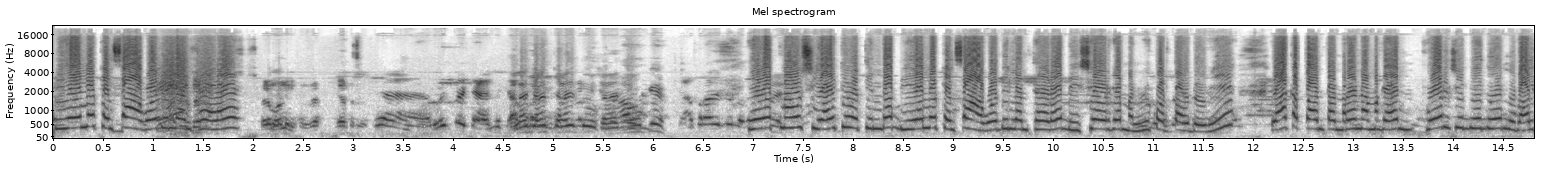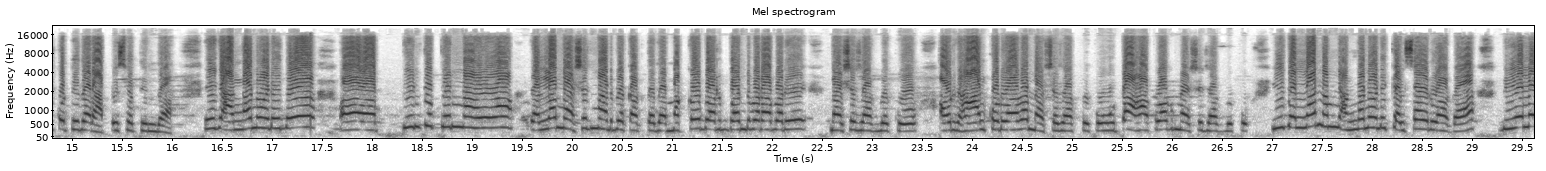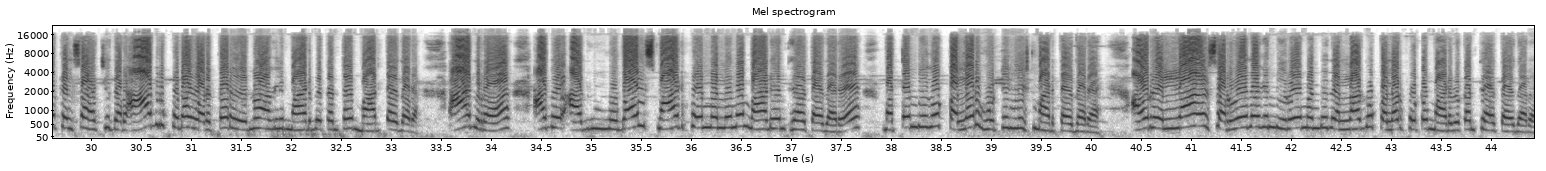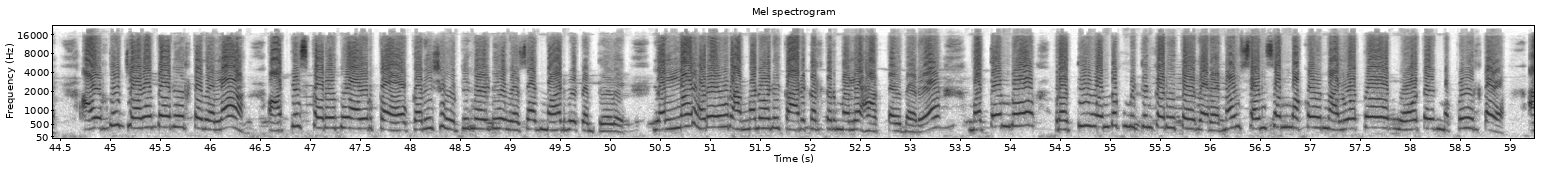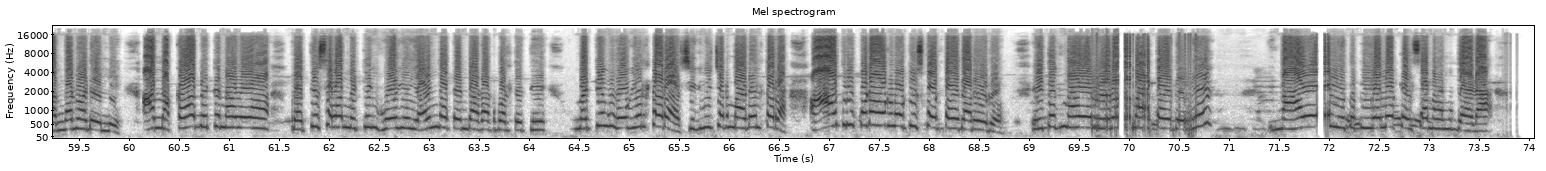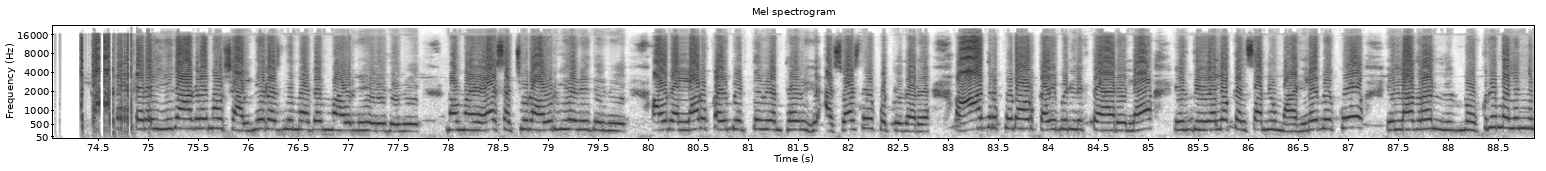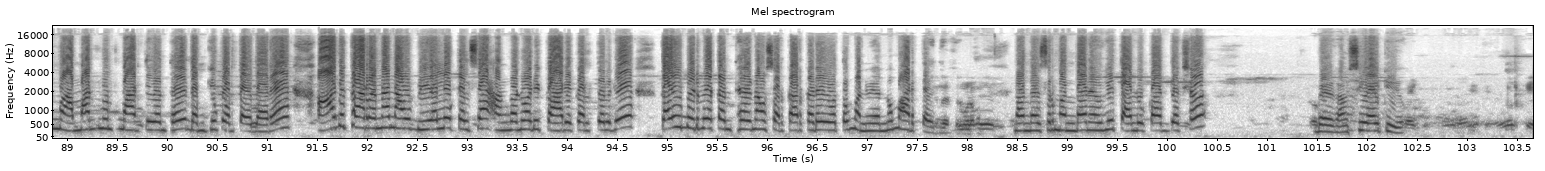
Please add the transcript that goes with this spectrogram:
ಬಿಎಲ್ಒ ಕೆಲಸ ಆಗೋದಿಲ್ಲ ಅಂತ ಹೇಳಿ ಇವತ್ ನಾವು ಸಿ ಐ ಟಿ ವತಿಯಿಂದ ಬಿ ಎಲ್ ಕೆಲಸ ಆಗೋದಿಲ್ಲ ಅಂತ ಹೇಳಿ ಡಿ ಸಿ ಅವ್ರಿಗೆ ಮನವಿ ಕೊಡ್ತಾ ಇದೀವಿ ಯಾಕಪ್ಪ ಅಂತಂದ್ರೆ ನಮಗೆ ಫೋರ್ ಜಿ ಬಿದು ಮೊಬೈಲ್ ಕೊಟ್ಟಿದ್ದಾರೆ ಆಫೀಸ್ ವತಿಯಿಂದ. ಈಗ ಅಂಗನವಾಡಿದು ಪಿನ್ ಟು ಪಿನ್ ನಾವು ಎಲ್ಲ ಮೆಸೇಜ್ ಮಾಡ್ಬೇಕಾಗ್ತದೆ. ಮಕ್ಕಳು ಬರ್ ಬಂದ್ ಬರಾಬರಿ ಮೆಸೇಜ್ ಆಗ್ಬೇಕು ಅವ್ರಿಗೆ ಹಾಲು ಕೊಡುವಾಗ ಮೆಸೇಜ್ ಆಗ್ಬೇಕು ಊಟ ಹಾಕುವಾಗ ಮೆಸೇಜ್ ಹಾಕ್ಬೇಕು. ಇದೆಲ್ಲ ನಮ್ಗೆ ಅಂಗನವಾಡಿ ಕೆಲಸ ಇರುವಾಗ ಬಿ ಎಲ್ ಕೆಲಸ ಹಚ್ಚಿದ್ದಾರೆ. ಆದ್ರೂ ಕೂಡ ವರ್ಕರ್ ಏನೋ ಆಗ್ಲಿ ಮಾಡ್ಬೇಕಂತ ಮಾಡ್ತಾ ಇದಾರೆ ಆದ್ರ ಅದು, ಅದ್ ಮೊಬೈಲ್ ಸ್ಮಾರ್ಟ್ ಫೋನ್ ನಲ್ಲೇನೆ ಮಾಡಿ ಅಂತ ಹೇಳ್ತಾ ಇದಾರೆ ಮತ್ತೊಂದಿಗೂ ಕಲರ್ ವೋಟಿಂಗ್ ಲಿಸ್ಟ್ ಮಾಡ್ತಾ ಇದಾರೆ ಅವ್ರೆಲ್ಲಾ ಸರ್ವೇದಾಗಿಂದ ಇರೋ ಮಂದಿದ ಎಲ್ಲಾರ್ದು ಕಲರ್ ಫೋಟೋ ಮಾಡ್ಬೇಕಂತ ಹೇಳ್ತಾ ಇದಾರೆ ಅವ್ರದ್ದು ಜವಾಬ್ದಾರಿ ಇರ್ತದಲ್ಲ? ಆಫೀಸ್ ಕರೋದು ಅವ್ರ ಕ- ಕರೆಸಿ ವೋಟಿಂಗ್ ಐಡಿ ಹೊಸದ್ ಮಾಡ್ಬೇಕಂತ ಹೇಳಿ. ಎಲ್ಲಾ ಹೊರೆ ಇವ್ರು ಅಂಗನವಾಡಿ ಕಾರ್ಯಕರ್ತರ ಮೇಲೆ ಹಾಕ್ತಾ ಇದ್ದಾರೆ. ಮತ್ತೊಂದು ಪ್ರತಿ ಒಂದಕ್ ಮೀಟಿಂಗ್ ಕರೀತಾ ಇದ್ದಾರೆ. ನಾವು ಸಣ್ಣ ಸಣ್ಣ ಮಕ್ಕಳು ನಲ್ವತ್ತು, ಮೂವತ್ತೈದು ಮಕ್ಕಳು ಇರ್ತಾವ ಅಂಗನವಾಡಿಯಲ್ಲಿ. ಆ ಮಕ್ಕಳ ಬಿಟ್ಟು ನಾವು ಪ್ರತಿ ಸಲ ಮೀಟಿಂಗ್ ಹೋಗಿ ಹೆಂಗ್ ಅಟೆಂಡ್ ಆಗಕ್ ಬರ್ತೈತಿ? ಮೀಟಿಂಗ್ ಹೋಗಿರ್ತಾರ ಸಿಗ್ನೇಚರ್ ಮಾಡಿರ್ತಾರ, ಆದ್ರೂ ಕೂಡ ಅವ್ರು ನೋಟಿಸ್ ಕೊಡ್ತಾ ಇದಾರೆ ಇವರು. ಇದಕ್ ನಾವು ವಿರೋಧ ಮಾಡ್ತಾ ಇದ್ದೇವೆ. ನಾವು ಇದು ಬಿ ಎಲ್ ಕೆಲಸ ನಮ್ಗೆ ಬೇಡ. ಈಗಾಗಲೇ ನಾವು ಶಾಲಿನಿ ರಜನಿ ಮೇಡಮ್ ಅವ್ರಿಗೆ ಹೇಳಿದೀವಿ. ನಾವು ಮಹಿಳಾ ಸಚಿವರು ಅವ್ರಿಗೆ ಹೇಳಿದೀವಿ. ಅವ್ರೆಲ್ಲಾರು ಕೈ ಬಿಡ್ತೀವಿ ಅಂತ ಹೇಳಿ ಆಶ್ವಾಸನೆ ಕೊಟ್ಟಿದ್ದಾರೆ. ಆದ್ರೂ ಕೂಡ ಅವ್ರು ಕೈ ಬಿಡ್ಲಿಕ್ಕೆ ತಯಾರಿಲ್ಲ. ಇದು ಬಿ ಎಲ್ ಕೆಲಸ ನೀವು ಮಾಡ್ಲೇಬೇಕು. ಇಲ್ಲಾಂದ್ರೆ ನೌಕರಿ ಮೇಲೆ ನಿಮ್ಮ ಅಮಾಂಟ್ಮೆಂಟ್ ಮಾಡ್ತೀವಿ ಅಂತ ಹೇಳಿ ಧಮಕಿ ಕೊಡ್ತಾ ಇದ್ದಾರೆ. ಆದ ಕಾರಣ ನಾವು ಬಿ ಎಲ್ ಕೆಲಸ ಅಂಗನವಾಡಿ ಕಾರ್ಯಕರ್ತರಿಗೆ ಕೈ ಬಿಡ್ಬೇಕಂತ ಹೇಳಿ ನಾವು ಸರ್ಕಾರ ಕಡೆ ಇವತ್ತು ಮನವಿಯನ್ನು ಮಾಡ್ತಾ ಇದ್ದೀವಿ. ನನ್ನ ಹೆಸರು ಮಂದಾನಿ ಹೋಗಿ ತಾಲೂಕಾಧ್ಯಕ್ಷ Belagavi C I T U okay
